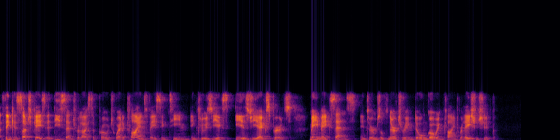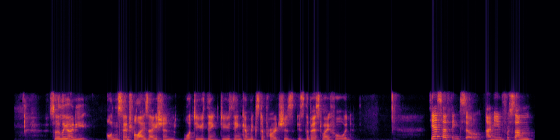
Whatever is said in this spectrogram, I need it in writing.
I think in such case, a decentralized approach where the client facing team includes ESG experts may make sense in terms of nurturing the ongoing client relationship. So, Leonie, on centralization, what do you think? Do you think a mixed approach is, is the best way forward? Yes, I think so. I mean, for some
